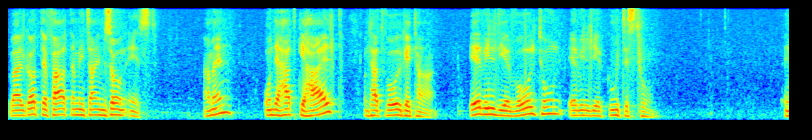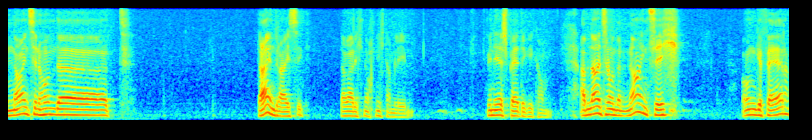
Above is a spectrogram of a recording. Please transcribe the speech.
Weil Gott der Vater mit seinem Sohn ist. Amen. Und er hat geheilt und hat wohlgetan. Er will dir wohltun, er will dir Gutes tun. In 1933, da war ich noch nicht am Leben. Ich bin erst später gekommen. Aber 1990 ungefähr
